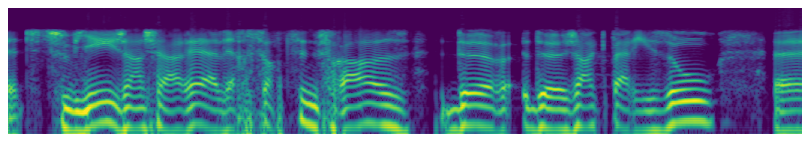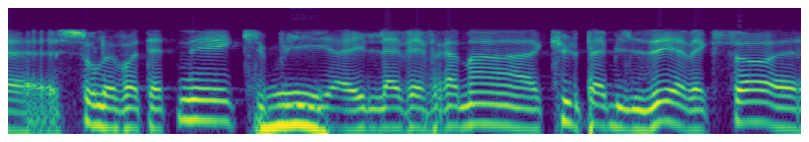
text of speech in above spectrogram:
Euh, tu te souviens, Jean Charest avait ressorti une phrase de, de Jacques Parizeau euh, sur le vote ethnique. Oui. Puis euh, il l'avait vraiment culpabilisé avec ça,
